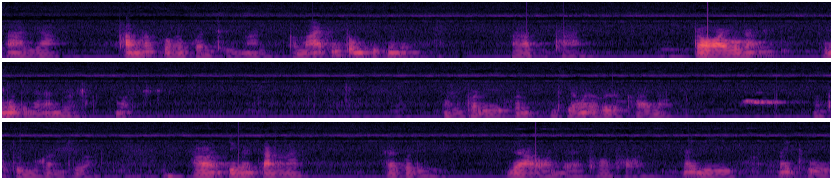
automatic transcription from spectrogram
สายาทำทั้งปวงก็ควรถือมั่นก็หมายถึงตรงจิตนี่เองวาระสุดท้ายปล่อยนะสมมุติอยู่นั้นด้วยห มันพอดีคนเสียงมันออกเลยคอยนะมันประจุมค่อนชั่วเอาจริงให้จังนะใครก็ดียาอ่อนแอท้อถอนไม่ดีไม่ถูก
